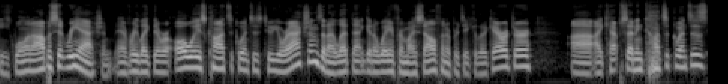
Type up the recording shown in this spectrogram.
equal and opposite reaction. Every like there were always consequences to your actions, and I let that get away from myself and a particular character. Uh, I kept setting consequences,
